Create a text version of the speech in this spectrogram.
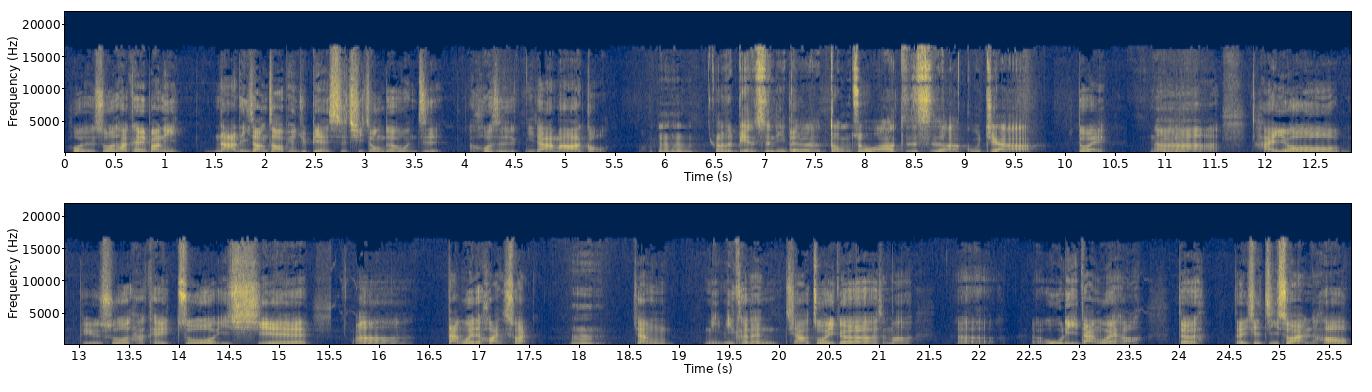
或者说它可以帮你拿一张照片去辨识其中的文字，或是你的阿猫阿狗，嗯哼，或是辨识你的动作啊、姿势啊、骨架啊，对，那还有比如说，它可以做一些呃单位的换算，嗯。像你你可能想要做一个什么呃呃物理单位哈的的一些计算，然后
